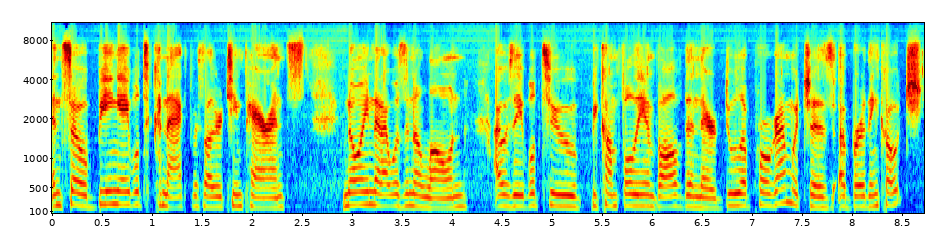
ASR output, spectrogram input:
and so being able to connect with other teen parents, knowing that I wasn't alone, I was able to become fully involved in their doula program program, which is a birthing coach.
